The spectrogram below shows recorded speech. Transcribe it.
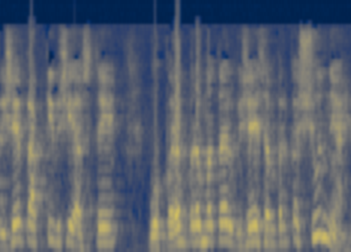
विषयप्राप्तीविषयी असते व परब्रह्म तर विषय संपर्क शून्य आहे.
